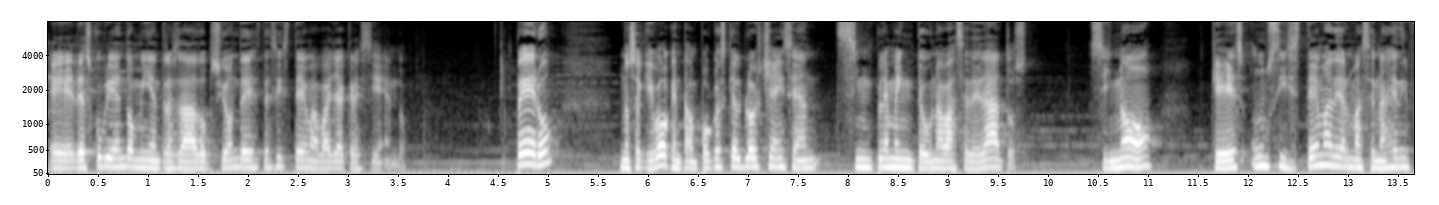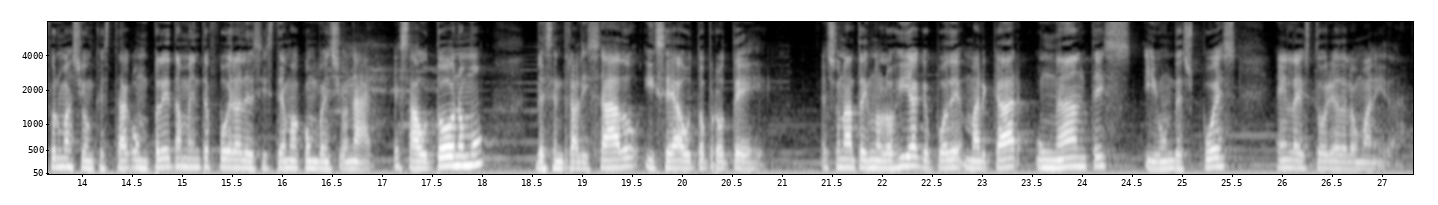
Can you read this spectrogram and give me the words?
eh, descubriendo mientras la adopción de este sistema vaya creciendo. Pero no se equivoquen, tampoco es que el blockchain sea simplemente una base de datos, sino que es un sistema de almacenaje de información que está completamente fuera del sistema convencional. Es autónomo, descentralizado y se autoprotege. Es una tecnología que puede marcar un antes y un después en la historia de la humanidad.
